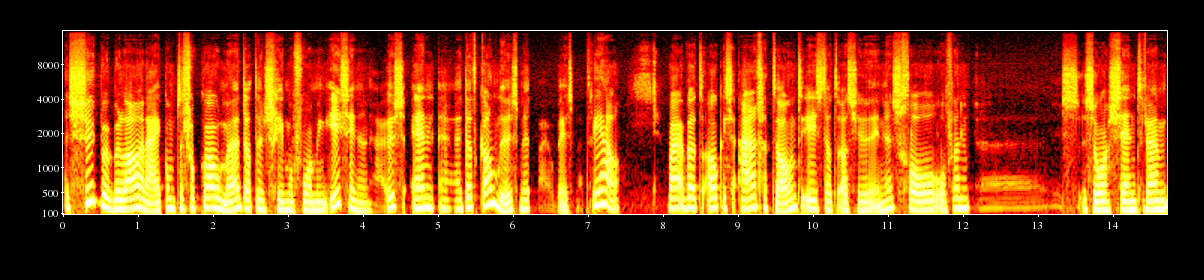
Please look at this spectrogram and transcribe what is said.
super belangrijk om te voorkomen dat er schimmelvorming is in een huis. En dat kan dus met biobased materiaal. Maar wat ook is aangetoond, is dat als je in een school of een zorgcentrum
